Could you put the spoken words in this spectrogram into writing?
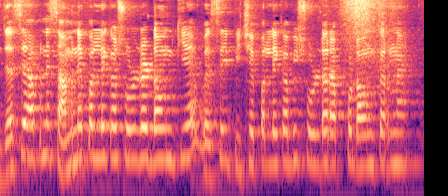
जैसे आपने सामने पल्ले का शोल्डर डाउन किया, वैसे ही पीछे पल्ले का भी शोल्डर आपको डाउन करना है।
